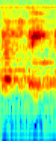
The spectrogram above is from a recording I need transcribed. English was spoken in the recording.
down the street.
